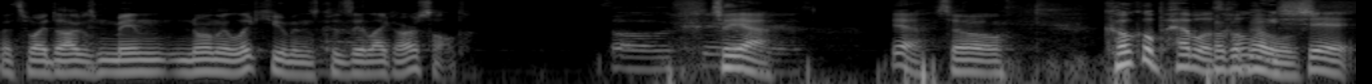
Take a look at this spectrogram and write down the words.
That's why dogs main, normally lick humans because they like our salt. So, So, yeah. Yeah. So Cocoa Pebbles. Cocoa holy Pebbles. shit.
